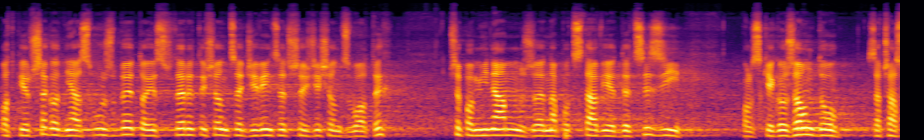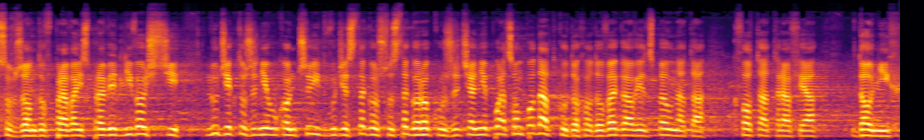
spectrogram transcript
od pierwszego dnia służby to jest 4960 zł. Przypominam, że na podstawie decyzji polskiego rządu, za czasów rządów Prawa i Sprawiedliwości, ludzie, którzy nie ukończyli 26 roku życia, nie płacą podatku dochodowego, a więc pełna ta kwota trafia do nich.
